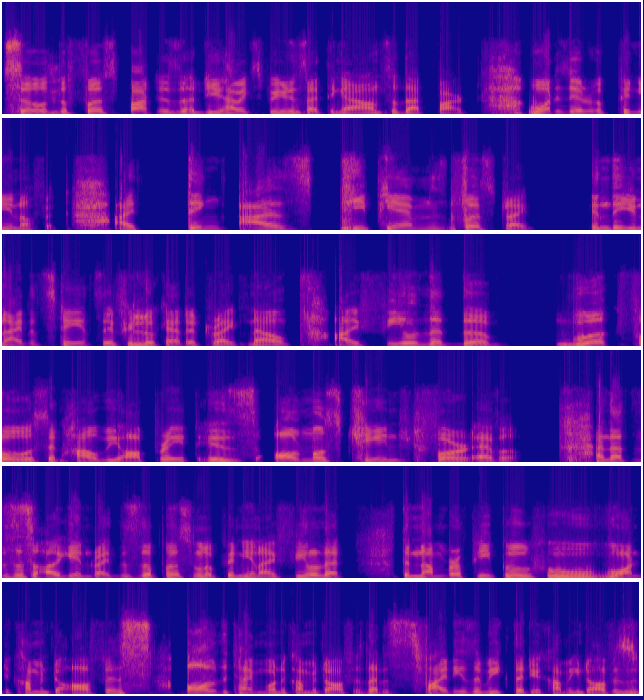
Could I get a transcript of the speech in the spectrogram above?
So mm-hmm. the first part is, uh, do you have experience? I think I answered that part. What is your opinion of it? I think as TPMs first, right? In the United States, if you look at it right now, I feel that the workforce and how we operate is almost changed forever and that this is again right this is a personal opinion i feel that the number of people who want to come into office all the time want to come into office that is five days a week that you're coming into office is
